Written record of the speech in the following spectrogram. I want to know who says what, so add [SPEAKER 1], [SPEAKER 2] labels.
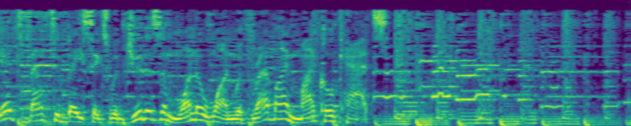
[SPEAKER 1] Get back to basics with Judaism 101 with Rabbi Michael Katz.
